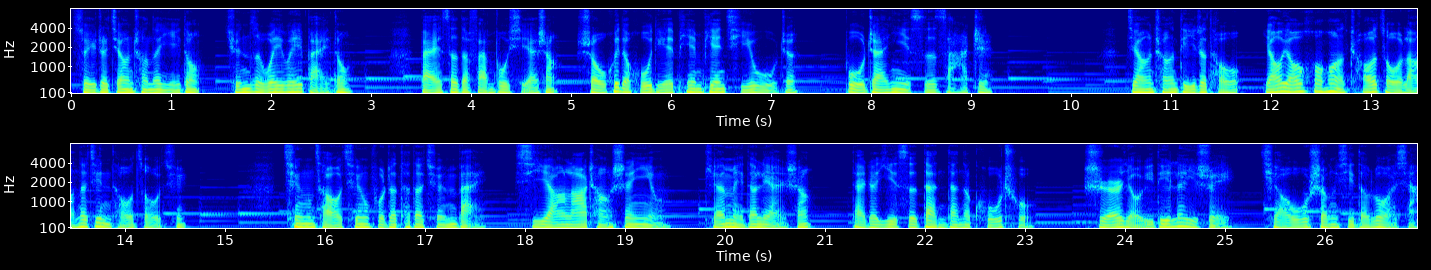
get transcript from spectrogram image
随着江城的移动。裙子微微摆动，白色的帆布鞋上手绘的蝴蝶翩翩起舞着，不沾一丝杂质。江城低着头，摇摇晃晃朝走廊的尽头走去，青草轻拂着她的裙摆，夕阳拉长身影，甜美的脸上带着一丝淡淡的苦楚，时而有一滴泪水悄无声息地落下。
